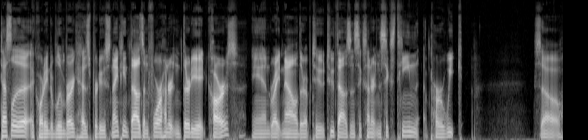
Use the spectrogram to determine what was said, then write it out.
Tesla, according to Bloomberg, has produced 19,438 cars, and right now they're up to 2,616 per week. So,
